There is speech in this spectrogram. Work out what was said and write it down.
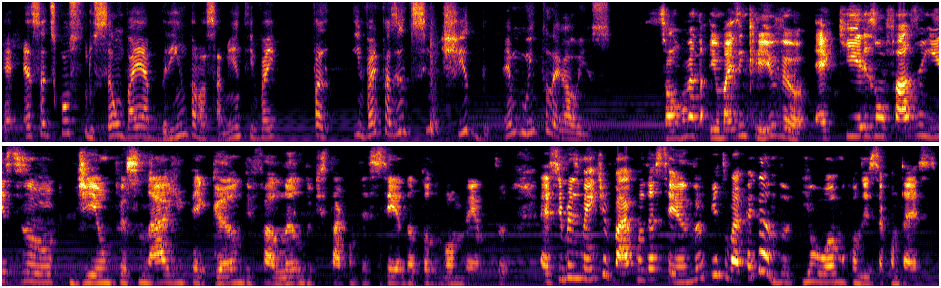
É, essa desconstrução vai abrindo a nossa mente e vai e vai fazendo sentido. É muito legal isso. Só um comentário. E o mais incrível é que eles não fazem isso de um personagem pegando e falando o que está acontecendo a todo momento. É simplesmente vai acontecendo e tu vai pegando. E eu amo quando isso acontece.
